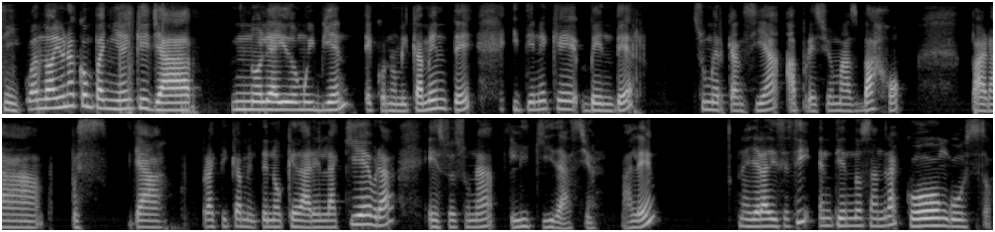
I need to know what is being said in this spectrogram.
Sí, cuando hay una compañía que ya no le ha ido muy bien económicamente y tiene que vender su mercancía a precio más bajo para, pues, ya prácticamente no quedar en la quiebra, eso es una liquidación, ¿vale? Nayara dice, sí, entiendo, Sandra, con gusto.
